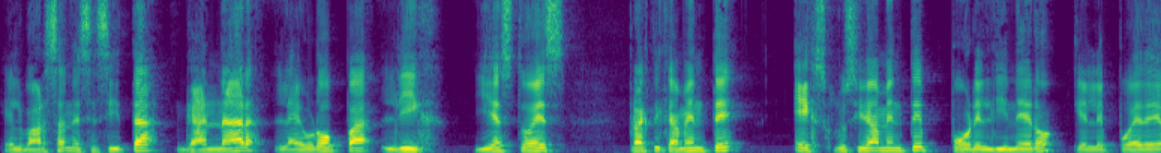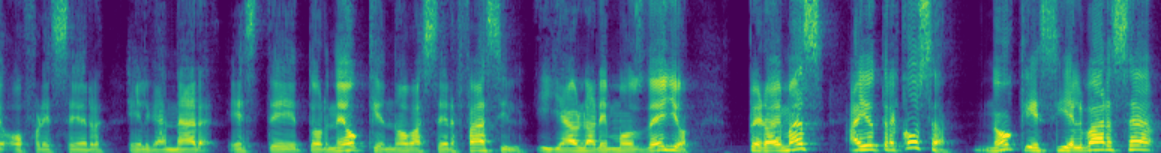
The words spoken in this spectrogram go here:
el Barça necesita ganar la Europa League. Y esto es prácticamente exclusivamente por el dinero que le puede ofrecer el ganar este torneo, que no va a ser fácil. Y ya hablaremos de ello. Pero además hay otra cosa, ¿no? Que si el Barça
